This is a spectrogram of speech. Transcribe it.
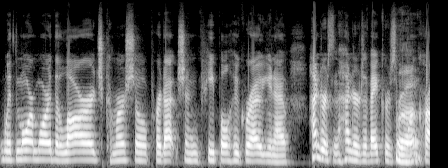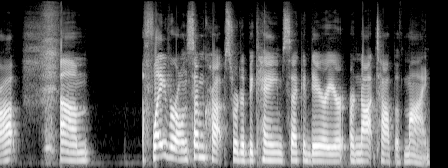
with more and more of the large commercial production people who grow, you know, hundreds and hundreds of acres of one crop, um, flavor on some crops sort of became secondary or, or not top of mind.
